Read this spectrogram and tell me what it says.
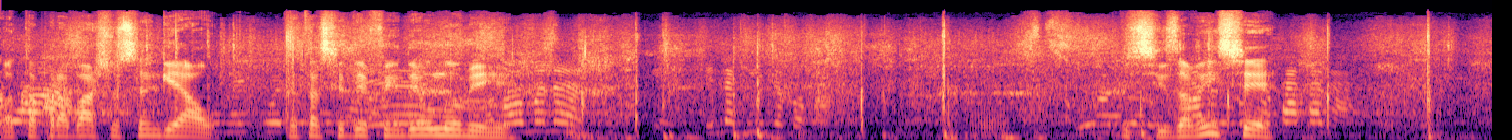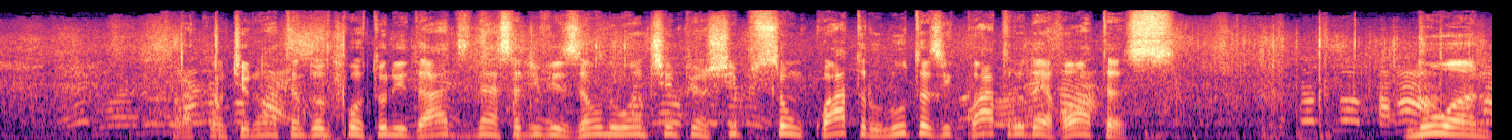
Bota para baixo o Sangueal. Tenta se defender o Lumihi. Precisa vencer para continuar tendo oportunidades nessa divisão do One Championship. São quatro lutas e quatro derrotas. No ano,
